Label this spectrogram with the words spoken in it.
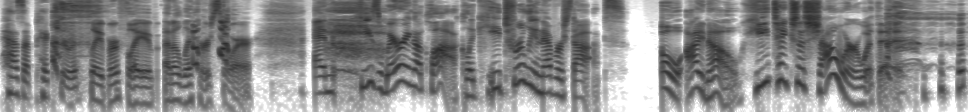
has a picture with Flavor Flav at a liquor store, and he's wearing a clock. Like he truly never stops. Oh, I know. He takes a shower with it.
